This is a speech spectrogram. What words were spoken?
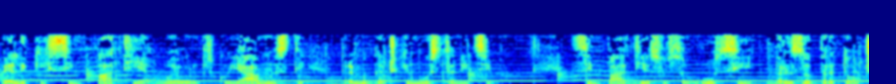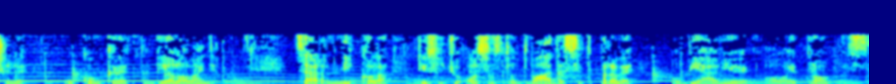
velikih simpatija u europskoj javnosti prema grčkim ustanicima. simpatije su se u Rusiji brzo pretočile u konkretna djelovanja. Car Nikola 1821. objavio je ovaj proglas.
